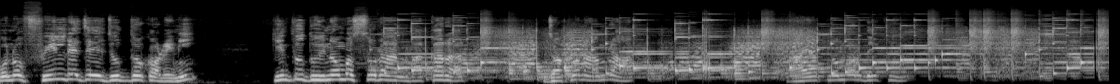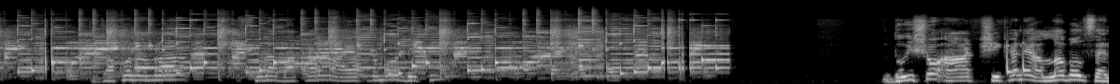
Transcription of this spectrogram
কোনো ফিল্ডে যে যুদ্ধ করেনি, কিন্তু দুই নম্বর সুরান বাকারা, যখন আমরা আয়াত নম্বর দেখি, যখন আমরা সুরা বাকারার আয়াত নম্বর দেখি, দুইশো আট সেখানে আল্লাহ বলছেন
